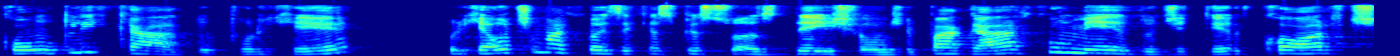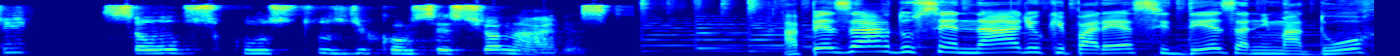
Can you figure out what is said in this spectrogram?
complicado, porque porque a última coisa que as pessoas deixam de pagar, com medo de ter corte, são os custos de concessionárias. Apesar do cenário que parece desanimador,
